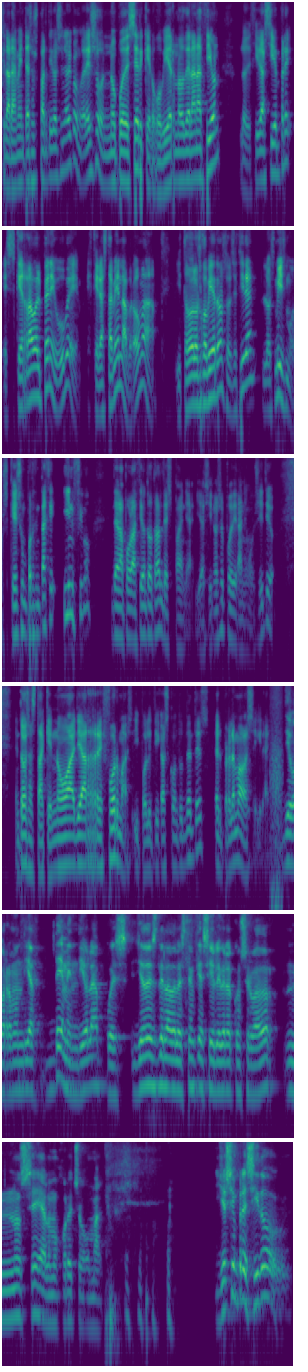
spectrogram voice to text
claramente a esos partidos en el Congreso. No puede ser que el gobierno de la nación lo decida siempre Esquerra o el PNV. Es que ya está bien la broma. Y todos los gobiernos los deciden los mismos, que es un porcentaje ínfimo de la población total de España. Y así no se puede ir a ningún sitio. Entonces, hasta que no haya reformas y políticas contundentes, el problema va a seguir ahí. Diego Ramón Díaz de Mendiola, pues yo desde la adolescencia he sido liberal conservador. No sé, a lo mejor he hecho algo mal. Yo siempre he sido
